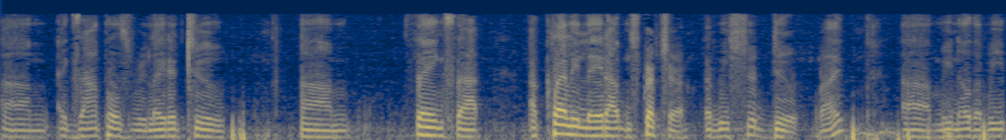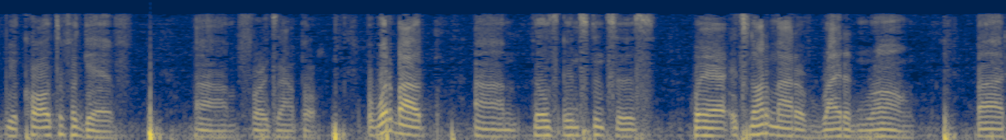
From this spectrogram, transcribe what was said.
um, examples related to um, things that are clearly laid out in Scripture that we should do, right? Um, we know that we, we're called to forgive, um, for example. But what about um, those instances where it's not a matter of right and wrong, but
